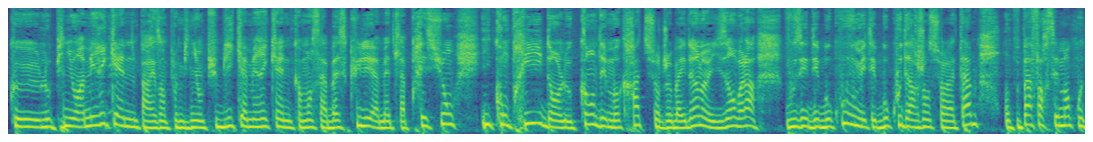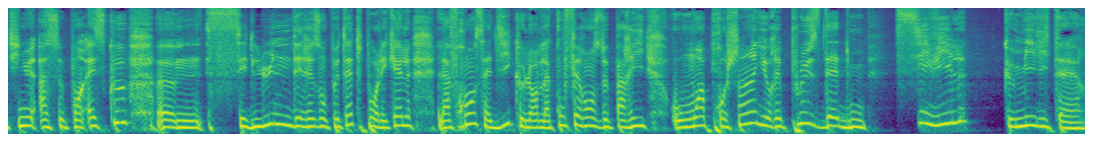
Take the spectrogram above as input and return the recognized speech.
que l'opinion américaine par exemple l'opinion publique américaine commence à basculer à mettre la pression y compris dans le camp démocrate sur Joe Biden en lui disant voilà, vous aidez beaucoup, vous mettez beaucoup d'argent sur la table, on peut pas forcément continuer à ce point. Est-ce que euh, c'est l'une des raisons peut-être pour lesquelles la France a dit que lors de la conférence de Paris au mois prochain, il y aurait plus d'aide civile que militaire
